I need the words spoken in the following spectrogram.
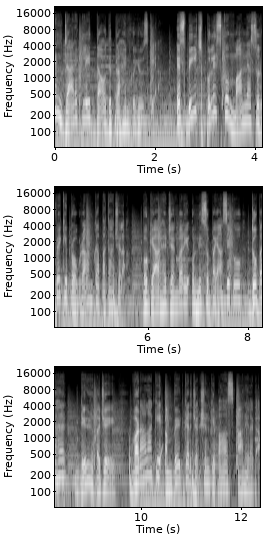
इनडायरेक्टली दाऊद इब्राहिम को यूज़ किया। इस बीच पुलिस को मान्या सुरवे के प्रोग्राम का पता चला। वो 11 जनवरी उन्नीस सौ बयासी को दोपहर डेढ़ बजे वडाला के अंबेडकर जंक्शन के पास आने लगा।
